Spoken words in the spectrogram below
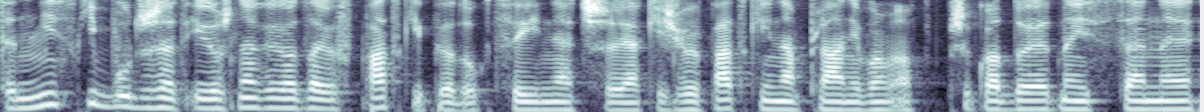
ten niski budżet i różnego rodzaju wpadki produkcyjne, czy jakieś wypadki na planie, bo na przykład do jednej sceny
